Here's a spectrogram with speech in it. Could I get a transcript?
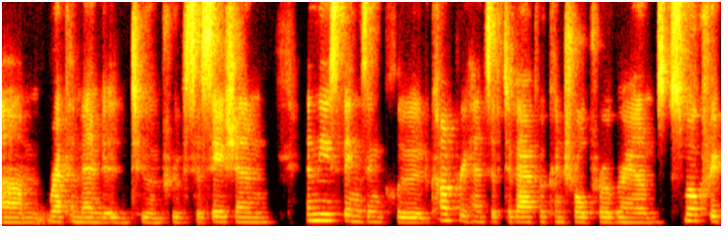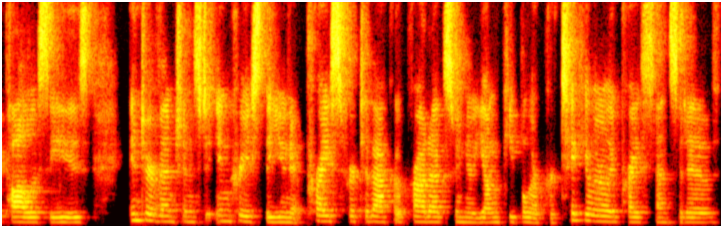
um, recommended to improve cessation. And these things include comprehensive tobacco control programs, smoke-free policies, interventions to increase the unit price for tobacco products. We know young people are particularly price sensitive.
